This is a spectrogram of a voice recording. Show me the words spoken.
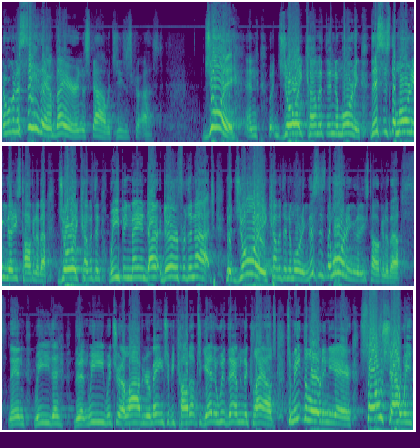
and we're going to see them there in the sky with Jesus Christ. Joy, and joy cometh in the morning. This is the morning that he's talking about. Joy cometh in, weeping may endure for the night, but joy cometh in the morning. This is the morning that he's talking about. Then we that, then we which are alive and remain shall be caught up together with them in the clouds to meet the Lord in the air. So shall we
